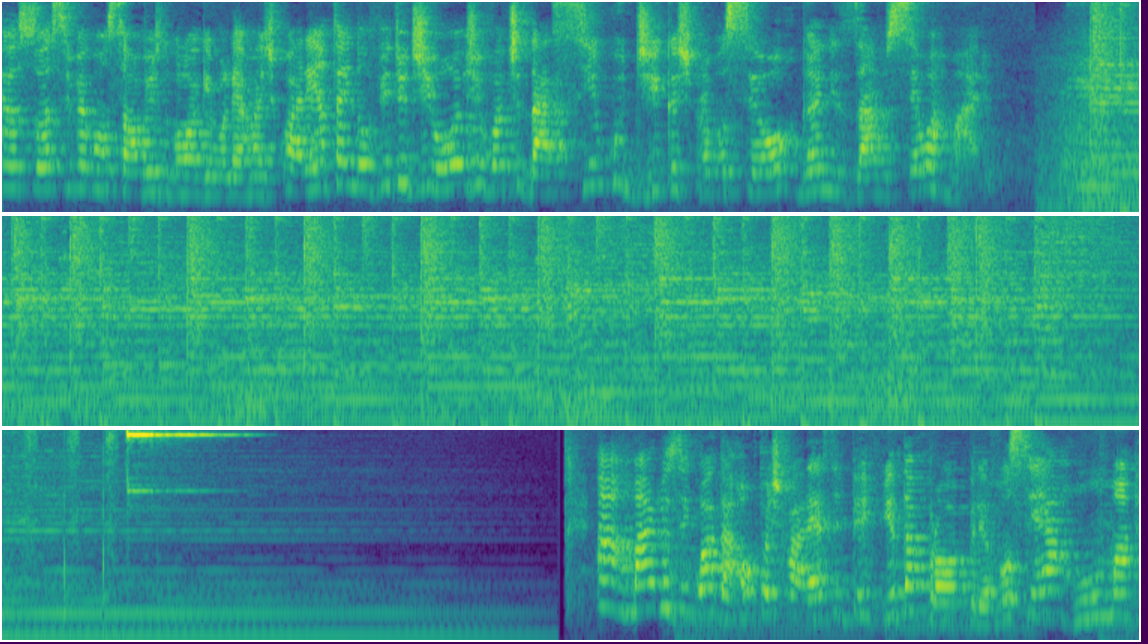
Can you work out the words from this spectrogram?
eu sou a Silvia Gonçalves do blog Mulher Mais 40 e no vídeo de hoje eu vou te dar 5 dicas para você organizar o seu armário. Armários e guarda-roupas parecem ter vida própria. Você arruma,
